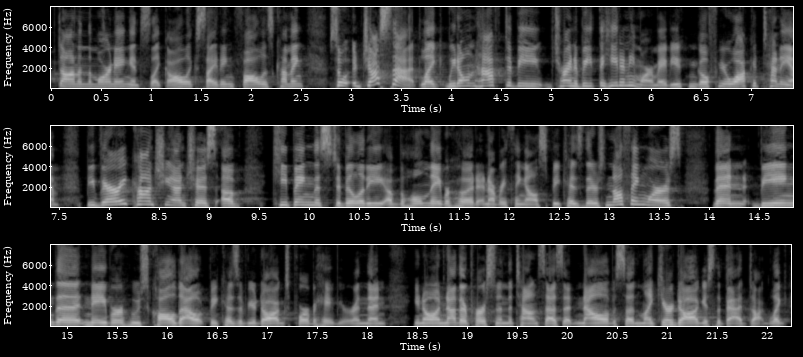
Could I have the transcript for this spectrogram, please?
popped on in the morning. It's like all exciting. Fall is coming. So adjust that. Like we don't have to be trying to beat the heat anymore. Maybe you can go for your walk at 10 a.m. Be very conscientious of keeping the stability of the whole neighborhood and everything else because there's nothing worse than being the neighbor who's called out because of your dog's poor behavior. And then, you know, another person in the town says it. And now all of a sudden, like your dog is the bad dog. Like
